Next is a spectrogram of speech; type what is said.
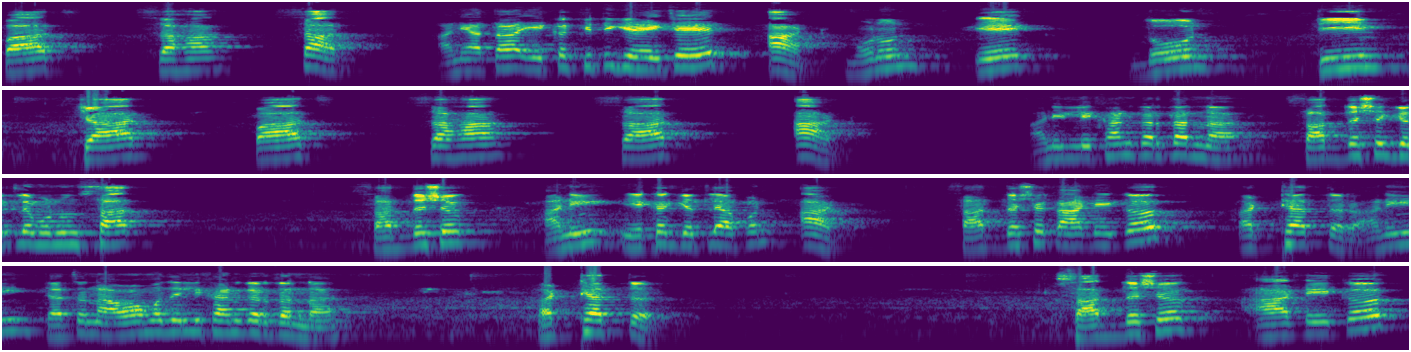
पाच सहा सात. आणि आता एकक किती घ्यायचे आहेत? आठ. म्हणून एक दोन तीन चार पाच सहा सात आठ. आणि लिखाण करताना सात दशक घेतले म्हणून सात. सात दशक आणि एकक घेतले आपण आठ. सात दशक आठ एकक अठ्ठ्याहत्तर. आणि त्याचं नावामध्ये लिखाण करताना अठ्ठ्याहत्तर. सात दशक आठ एकक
